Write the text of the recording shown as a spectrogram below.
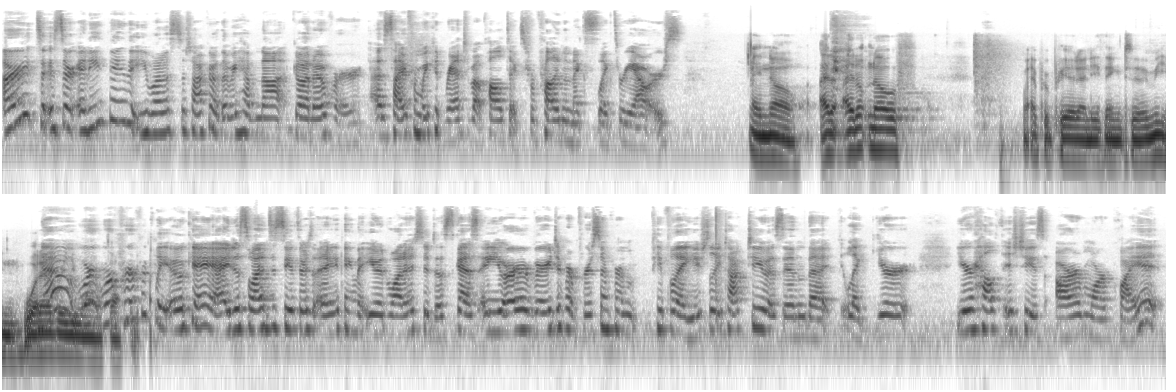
All right. So, is there anything that you want us to talk about that we have not gone over, aside from we could rant about politics for probably the next like three hours? I know. I, I don't know if I prepared anything to I mean whatever no, you we're, want. we're perfectly okay. I just wanted to see if there's anything that you had wanted to discuss. And you are a very different person from people I usually talk to, as in that like your your health issues are more quiet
